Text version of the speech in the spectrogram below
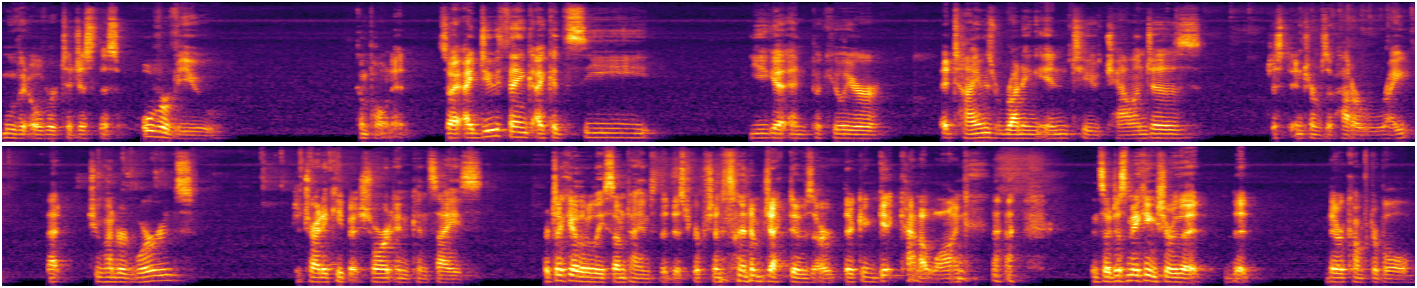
move it over to just this overview component. So I, I do think I could see Yiga and Peculiar at times running into challenges just in terms of how to write that 200 words to try to keep it short and concise. Particularly sometimes the descriptions and objectives are they can get kind of long. and so just making sure that that they're comfortable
